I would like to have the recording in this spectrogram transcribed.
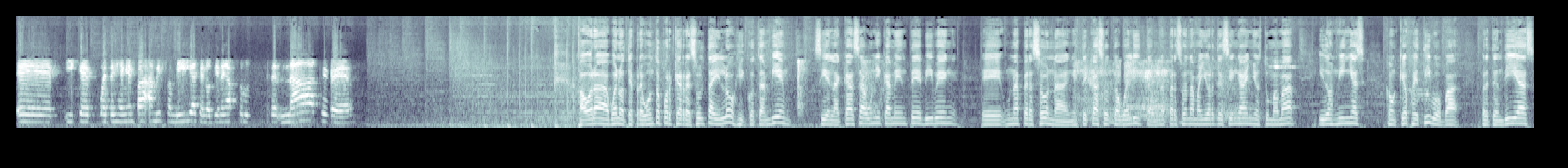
eh, y que pues dejen en paz a mi familia, que no tienen absolutamente nada que ver. Ahora, bueno, te pregunto porque resulta ilógico también si en la casa únicamente viven eh, una persona, en este caso tu abuelita, una persona mayor de 100 años, tu mamá y dos niñas, ¿con qué objetivo va? pretendías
